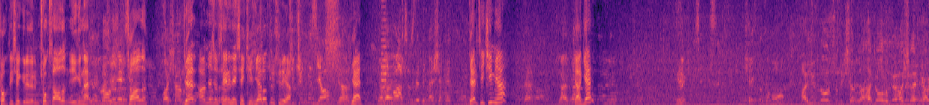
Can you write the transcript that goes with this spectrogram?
Çok teşekkür ederim. Çok sağ olun. İyi günler. Sağ olun. Başarılı. Gel amcacığım seni de çekeyim. Gel otur şuraya. Çikiniz ya. Gel. Gel. Gel. Mahsus dedim ben şaka ettim. Gel çekeyim ya. Gel. Gel. Ya gel. Gel. Çek bakalım oğlum. Hayırlı olsun inşallah. Hadi oğlum başarılar.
